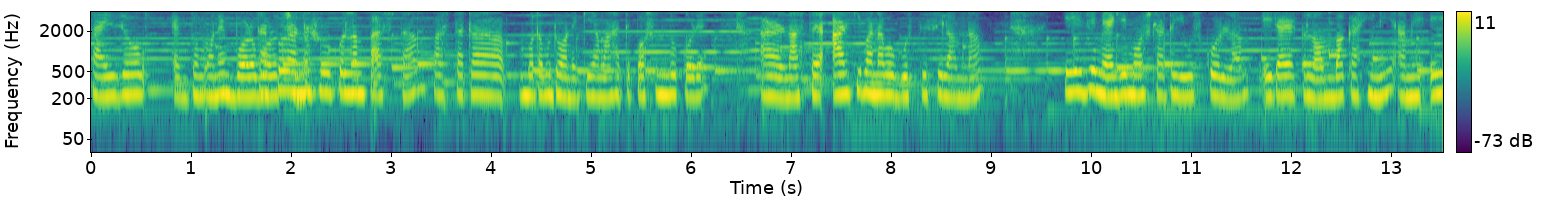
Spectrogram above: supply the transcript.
সাইজেও একদম অনেক বড় বড় রান্না শুরু করলাম পাস্তা। পাস্তাটা মোটামুটি অনেকেই আমার হাতে পছন্দ করে। আর নাস্তায় আর কি বানাবো বুঝতেছিলাম না। এই যে ম্যাগি মশলাটা ইউজ করলাম এটার একটা লম্বা কাহিনী। আমি এই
